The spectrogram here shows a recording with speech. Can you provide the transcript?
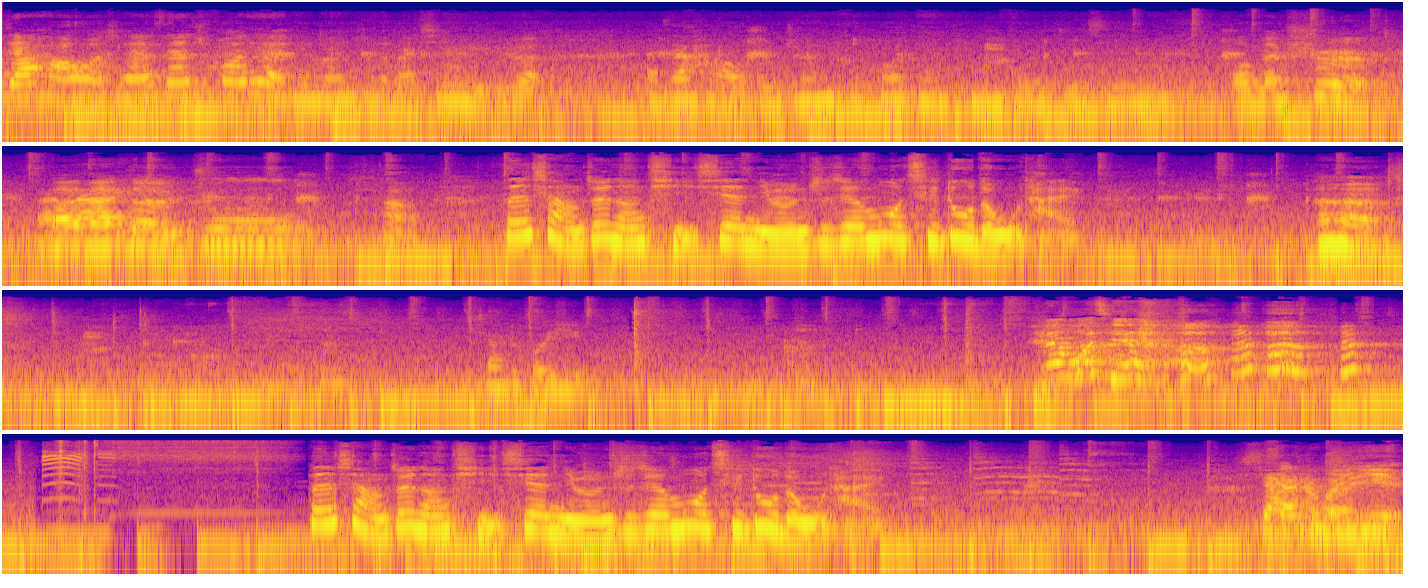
家好，我是 S H Forty 听分区的白星宇。大家好，我是真 Two Forty 听部的朱心。我们是白白白的的猪。好，分享最能体现你们之间默契度的舞台。呵呵，夏日回忆。没默契。分享最能体现你们之间默契度的舞台。夏日回忆。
